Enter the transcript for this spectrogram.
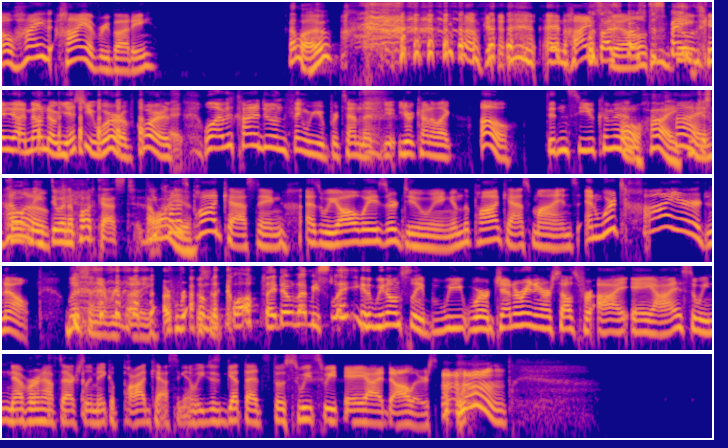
Oh, hi, hi, everybody. Hello. Okay. And hi, Was I Phil. supposed to speak? Phil- yeah, no, no. Yes, you were, of course. Well, I was kind of doing the thing where you pretend that you're kind of like, oh, didn't see you come in. Oh, hi. Hi, you just caught hello. me doing a podcast. How you are caught you? us podcasting, as we always are doing in the podcast minds, and we're tired. No, listen, everybody. Around the clock. They don't let me sleep. we don't sleep. We we're generating ourselves for AI, so we never have to actually make a podcast again. We just get that those sweet, sweet AI dollars.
